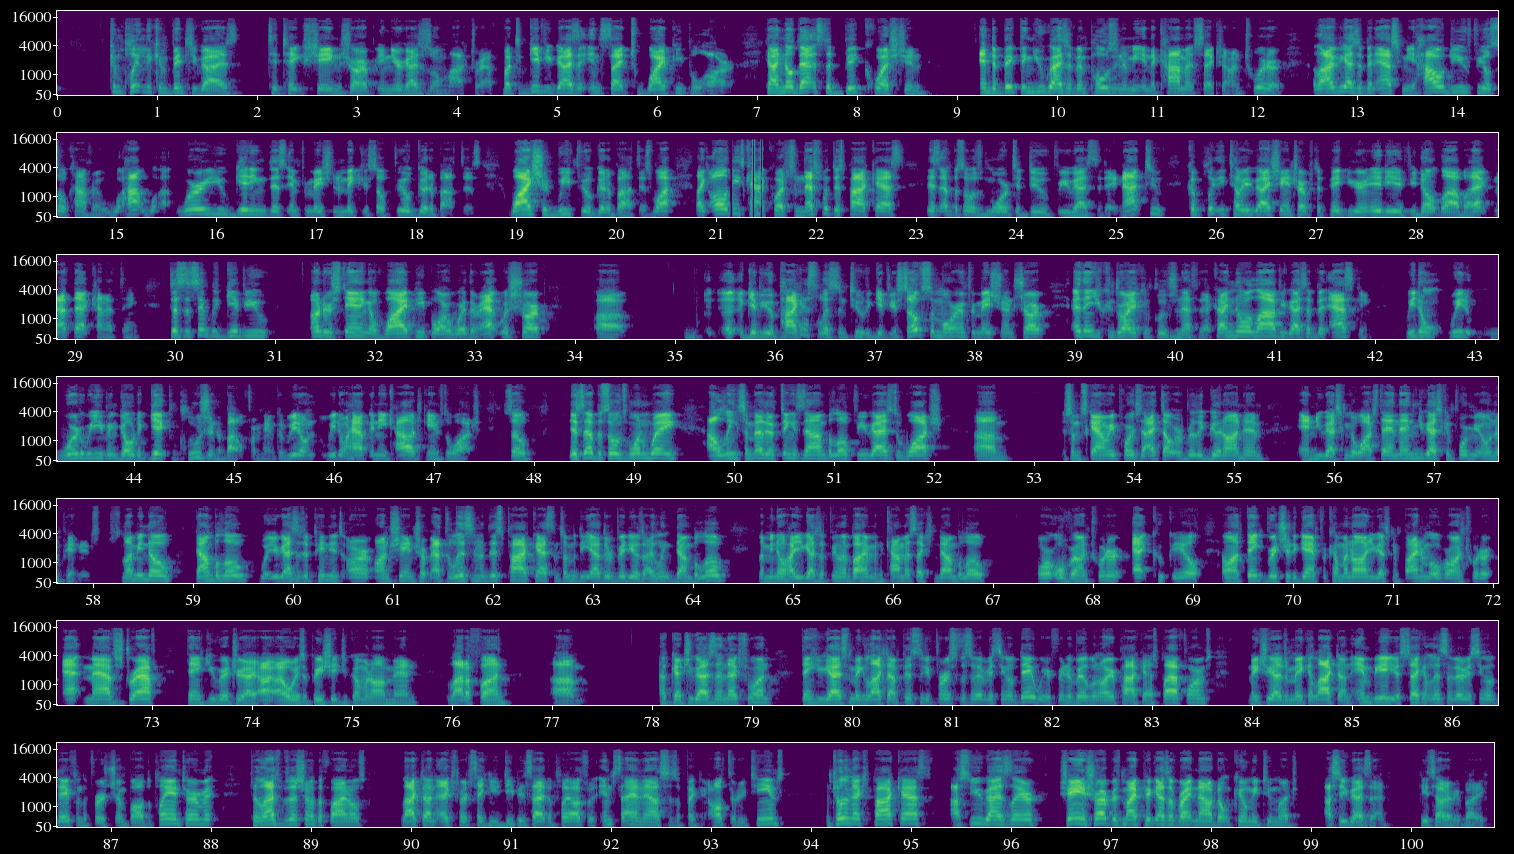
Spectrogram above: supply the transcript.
completely convince you guys to take Shane Sharpe in your guys' own mock draft, but to give you guys an insight to why people are. Yeah, I know that's the big question and the big thing you guys have been posing to me in the comment section on Twitter a lot of you guys have been asking me, how do you feel so confident? How, where are you getting this information to make yourself feel good about this? Why should we feel good about this? Why, like all these kind of questions. That's what this podcast, this episode is more to do for you guys today. Not to completely tell you guys Shane Sharpe's to pick. You're an idiot if you don't. Blah blah. That, not that kind of thing. Just to simply give you understanding of why people are where they're at with Sharpe, Uh, uh give you a podcast to listen to to give yourself some more information on Sharpe, and then you can draw your conclusion after that. Because I know a lot of you guys have been asking we don't we where do we even go to get conclusion about from him because we don't we don't have any college games to watch. So this episode's one way. I'll link some other things down below for you guys to watch. Um, some scouting reports that I thought were really good on him, and you guys can go watch that, and then you guys can form your own opinions. So let me know down below what your guys' opinions are on Shaedon Sharpe after listening to this podcast and some of the other videos I linked down below. Let me know how you guys are feeling about him in the comment section down below or over on Twitter at Kuka Hill. I want to thank Richard again for coming on. You guys can find him over on Twitter at Mavs Draft. Thank you, Richard. I, I always appreciate you coming on, man. A lot of fun. Um, I'll catch you guys in the next one. Thank you guys for making Locked On Pistons your first listen every single day. We are free and available on all your podcast platforms. Make sure you guys are making Locked On NBA your second listen of every single day from the first jump ball to the play-in tournament to the last possession of the finals. Lockdown experts taking you deep inside the playoffs with inside analysis affecting all 30 teams. Until the next podcast, I'll see you guys later. Shane Sharpe is my pick as of right now. Don't kill me too much. I'll see you guys then. Peace out, everybody.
